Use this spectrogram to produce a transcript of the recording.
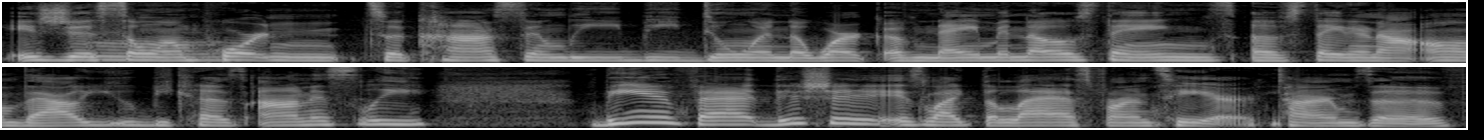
it's just so mm-hmm. important to constantly be doing the work of naming those things, of stating our own value, because honestly, being fat, this shit is like the last frontier in terms of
